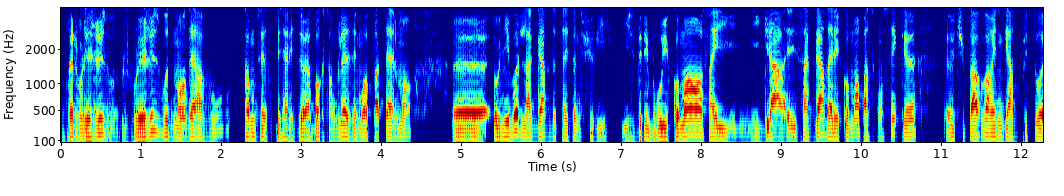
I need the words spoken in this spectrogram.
Après, je voulais, juste, je voulais juste vous demander à vous, comme vous êtes spécialiste de la boxe anglaise et moi pas tellement, euh, au niveau de la garde de Tyson Fury, il se débrouille comment? Enfin, il, garde, sa garde, elle est comment? Parce qu'on sait que euh, tu peux avoir une garde plutôt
